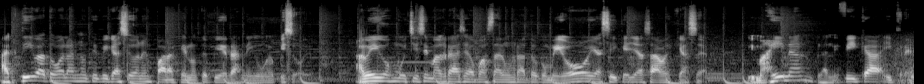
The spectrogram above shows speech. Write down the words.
activa todas las notificaciones para que no te pierdas ningún episodio. Amigos, muchísimas gracias por pasar un rato conmigo hoy, así que ya sabes qué hacer. Imagina, planifica y crea.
